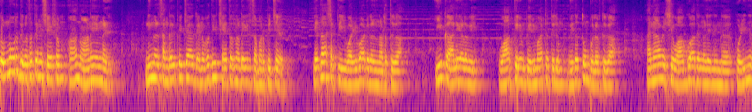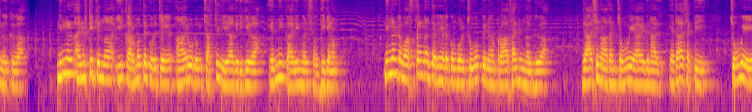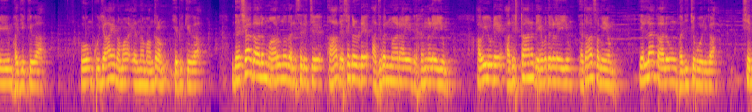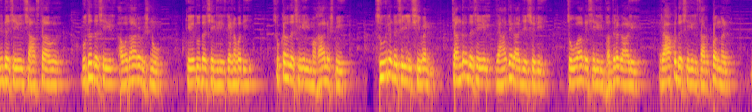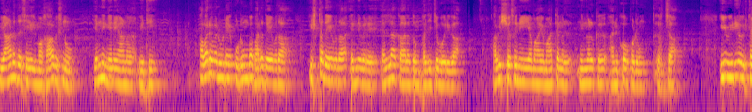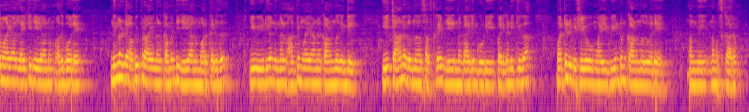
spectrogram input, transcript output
തൊണ്ണൂറ് ദിവസത്തിന് ശേഷം ആ നാണയങ്ങൾ നിങ്ങൾ സങ്കല്പിച്ച ഗണപതി ക്ഷേത്രനടയിൽ സമർപ്പിച്ച് യഥാശക്തി വഴിപാടുകൾ നടത്തുക. ഈ കാലയളവിൽ വാക്കിലും പെരുമാറ്റത്തിലും മിതത്വം പുലർത്തുക. അനാവശ്യ വാഗ്വാദങ്ങളിൽ നിന്ന് ഒഴിഞ്ഞു നിൽക്കുക. നിങ്ങൾ അനുഷ്ഠിക്കുന്ന ഈ കർമ്മത്തെക്കുറിച്ച് ആരോടും ചർച്ച ചെയ്യാതിരിക്കുക എന്നീ കാര്യങ്ങൾ ശ്രദ്ധിക്കണം. നിങ്ങളുടെ വസ്ത്രങ്ങൾ തിരഞ്ഞെടുക്കുമ്പോൾ ചുവപ്പിന് പ്രാധാന്യം നൽകുക. രാശിനാഥൻ ചൊവ്വയായതിനാൽ യഥാശക്തി ചൊവ്വയെയും ഭജിക്കുക. ഓം കുജായ നമ എന്ന മന്ത്രം ജപിക്കുക. ദശാകാലം മാറുന്നതനുസരിച്ച് ആ ദശകളുടെ അധിപന്മാരായ ഗ്രഹങ്ങളെയും അവയുടെ അധിഷ്ഠാന ദേവതകളെയും യഥാസമയം എല്ലാ കാലവും ഭജിച്ചു പോരുക. ശനിദശയിൽ ശാസ്താവ് ബുധദശയിൽ അവതാര വിഷ്ണു കേതുദശയിൽ ഗണപതി ശുക്രദശയിൽ മഹാലക്ഷ്മി സൂര്യദശയിൽ ശിവൻ ചന്ദ്രദശയിൽ രാജരാജേശ്വരി ചൊവ്വാദശയിൽ ഭദ്രകാളി രാഹുദശയിൽ സർപ്പങ്ങൾ വ്യാഴദശയിൽ മഹാവിഷ്ണു എന്നിങ്ങനെയാണ് വിധി. അവരവരുടെ കുടുംബ ഭരദേവത ഇഷ്ടദേവത എന്നിവരെ എല്ലാ കാലത്തും ഭജിച്ചു പോരുക. അവിശ്വസനീയമായ മാറ്റങ്ങൾ നിങ്ങൾക്ക് അനുഭവപ്പെടും തീർച്ച. ഈ വീഡിയോ ഇഷ്ടമായാൽ ലൈക്ക് ചെയ്യാനും അതുപോലെ നിങ്ങളുടെ അഭിപ്രായങ്ങൾ കമന്റ് ചെയ്യാനും മറക്കരുത്. ഈ വീഡിയോ നിങ്ങൾ ആദ്യമായാണ് കാണുന്നതെങ്കിൽ ഈ ചാനൽ ഒന്ന് സബ്സ്ക്രൈബ് ചെയ്യുന്ന കാര്യം കൂടി പരിഗണിക്കുക. മറ്റൊരു വിഷയവുമായി വീണ്ടും കാണുന്നതുവരെ നന്ദി നമസ്കാരം.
